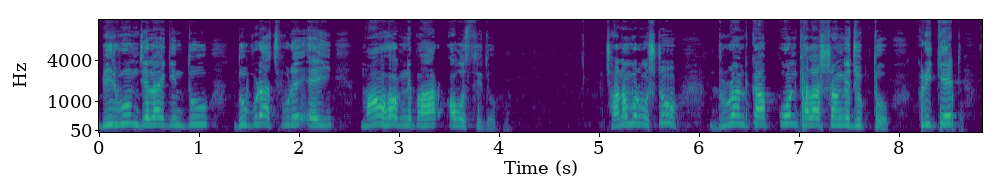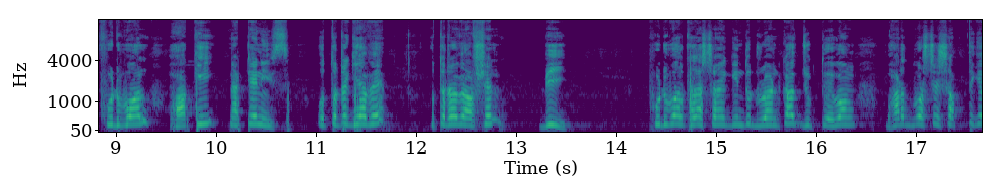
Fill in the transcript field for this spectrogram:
বীরভূম জেলায় কিন্তু দুবরাজপুরে এই মামা ভাগ্নে পাহাড় অবস্থিত। ছ নম্বর প্রশ্ন, ডুরান্ড কাপ কোন খেলার সঙ্গে যুক্ত? ক্রিকেট, ফুটবল, হকি না টেনিস? উত্তরটা কী হবে? উত্তরটা হবে অপশন বি। ফুটবল খেলার সঙ্গে কিন্তু ডুরান্ড কাপ যুক্ত এবং ভারতবর্ষের সব সবথেকে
